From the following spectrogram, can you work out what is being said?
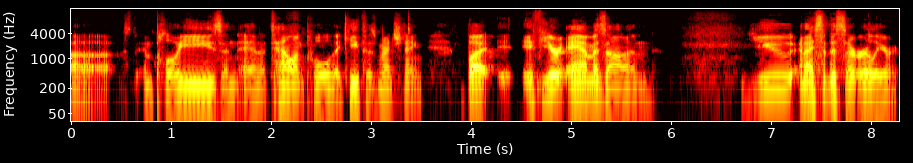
uh, employees and, and a talent pool that Keith was mentioning, but if you're Amazon, you and I said this earlier,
